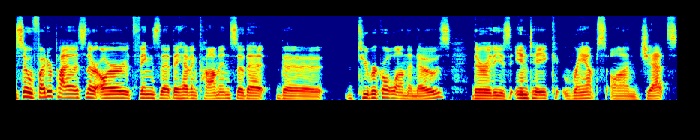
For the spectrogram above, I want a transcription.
so fighter pilots, there are things that they have in common so that the tubercle on the nose, there are these intake ramps on jets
